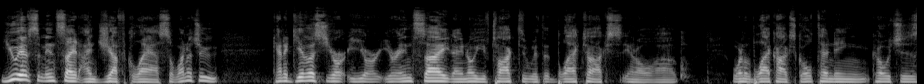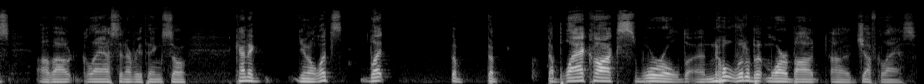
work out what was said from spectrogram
you have some insight on Jeff Glass, so why don't you kind of give us your your your insight? I know you've talked with the Blackhawks, you know, uh, one of the Blackhawks goaltending coaches about Glass and everything. So kind of you know let's let the the the Blackhawks world uh, know a little bit more about uh, Jeff Glass.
